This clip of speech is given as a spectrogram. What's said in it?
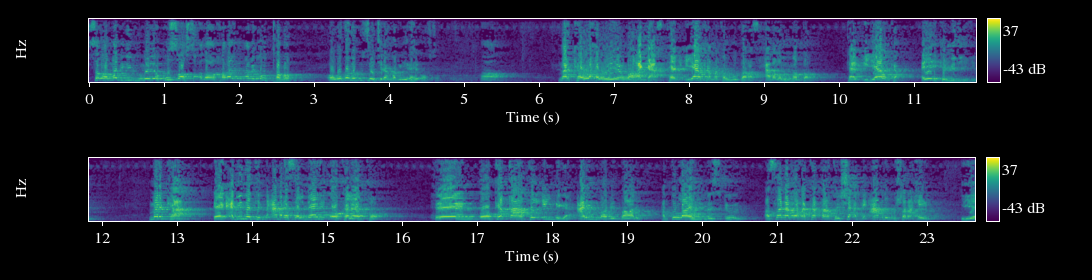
isagoo nabigii rumeeyo ku soo socda oo raba inuu nabiga u tago oo waddada ku soo jiraa nabiga ilahay oofsado marka waxa weeyaan waa raggaas taabiciyaalka marka lagu dara saxaabada laguma daro. Taabiciyaalka ayay ka mid yihiin. Marka cabidat ibn camr asalmani oo kaleeto oo ka qaatay cilmiga cali ibn abi aalib cabdullaahi ibn mascuud asagana waxaa ka qaatay shacbi camr ibnu sharaxiil iyo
